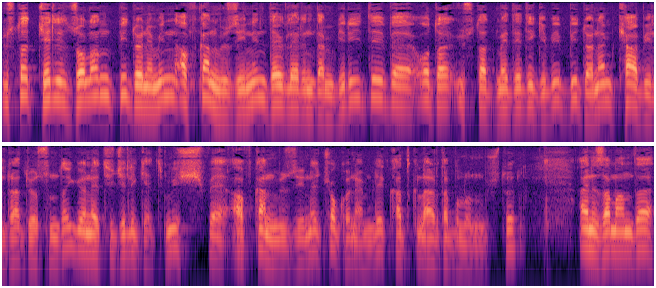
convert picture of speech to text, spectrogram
Üstad Celil Zolan bir dönemin Afgan müziğinin devlerinden biriydi ve o da Üstad Mededi gibi bir dönem Kabil Radyosu'nda yöneticilik etmiş ve Afgan müziğine çok önemli katkılarda bulunmuştu. Aynı zamanda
